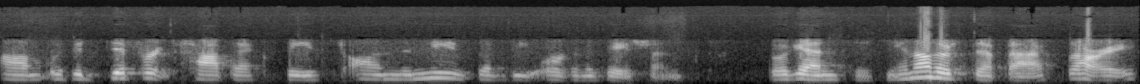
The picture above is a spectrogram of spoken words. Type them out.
um, with a different topic based on the needs of the organization. So again, taking another step back, sorry,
